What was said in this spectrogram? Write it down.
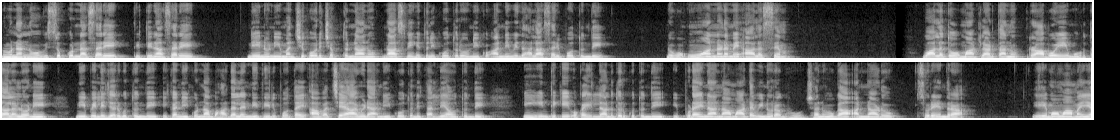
నువ్వు నన్ను విసుక్కున్నా సరే తిట్టినా సరే నేను నీ మంచి కోరి చెప్తున్నాను. నా స్నేహితుని కూతురు నీకు అన్ని విధాలా సరిపోతుంది. నువ్వు ఊ అనడమే ఆలస్యం. వాళ్ళతో మాట్లాడతాను. రాబోయే ముహూర్తాలలోనే నీ పెళ్ళి జరుగుతుంది. ఇక నీకున్న బాధలన్నీ తీరిపోతాయి. ఆ వచ్చే ఆవిడ నీ కూతుని తల్లి అవుతుంది. ఈ ఇంటికి ఒక ఇల్లాలు దొరుకుతుంది. ఇప్పుడైనా నా మాట విను రఘు చనువుగా అన్నాడు సురేంద్ర. ఏమో మామయ్య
